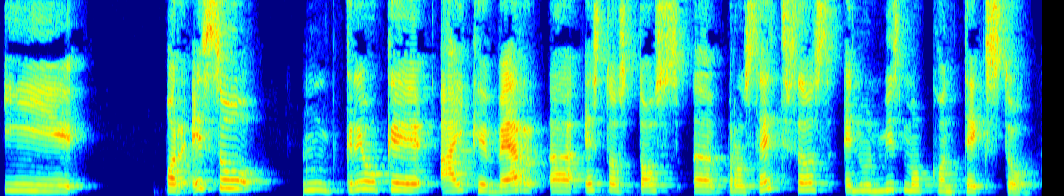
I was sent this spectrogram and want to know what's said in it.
Y por eso Mm, creo que hay que ver estos dos procesos en un mismo contexto.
